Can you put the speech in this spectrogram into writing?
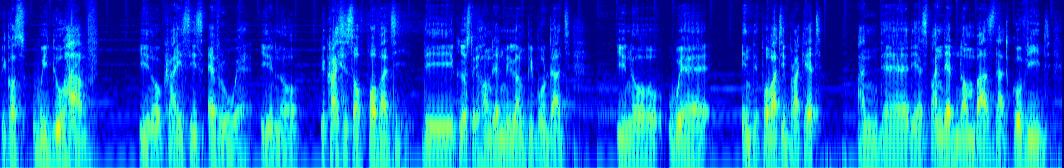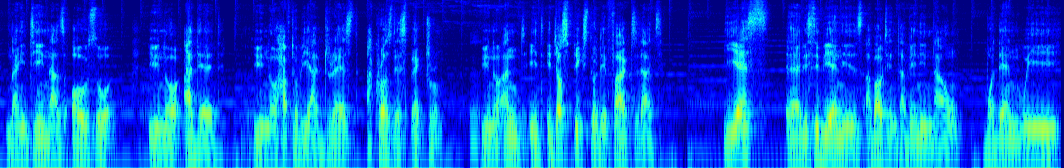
Because we do have you know, crisis everywhere. You know, the crisis of poverty, the close to 100 million people that, you know, were in the poverty bracket, and uh, the expanded numbers that COVID-19 has also, you know, added, you know, have to be addressed across the spectrum. You know, and it, it just speaks to the fact that, yes, uh, the CBN is about intervening now, but then we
